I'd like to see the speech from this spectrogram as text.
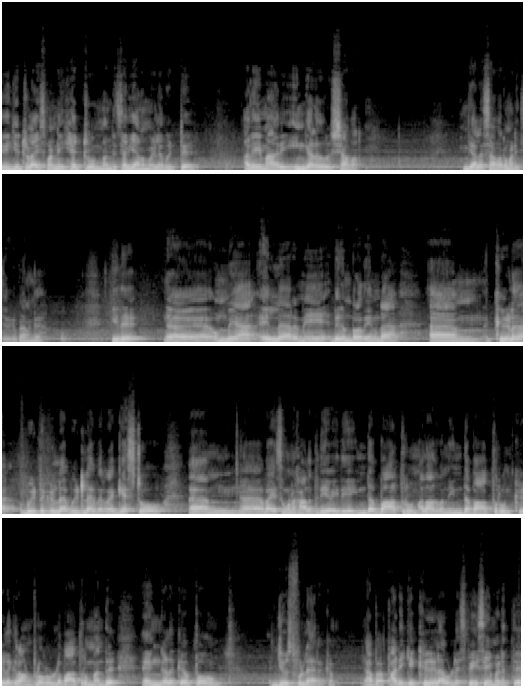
இதை யூட்டிலைஸ் பண்ணி ஹெட் ரூம் வந்து சரியான முறையில் விட்டு அதே மாதிரி இங்கால ஒரு ஷவர் இங்கால ஷவரும் அடிச்சிருக்கு பாருங்கள் இது உண்மையாக எல்லாருமே விரும்புகிறது என்னடா கீழே வீட்டுக்குள்ளே வீட்டில் வர்ற கெஸ்ட்டோ வயசு போன காலத்துலேயோ இது இந்த பாத்ரூம் அதாவது வந்து இந்த பாத்ரூம் கீழே கிரவுண்ட் ஃப்ளோர் உள்ள பாத்ரூம் வந்து எங்களுக்கு எப்போவும் யூஸ்ஃபுல்லாக இருக்கும் அப்போ படிக்க கீழே உள்ள ஸ்பேஸையும் எடுத்து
